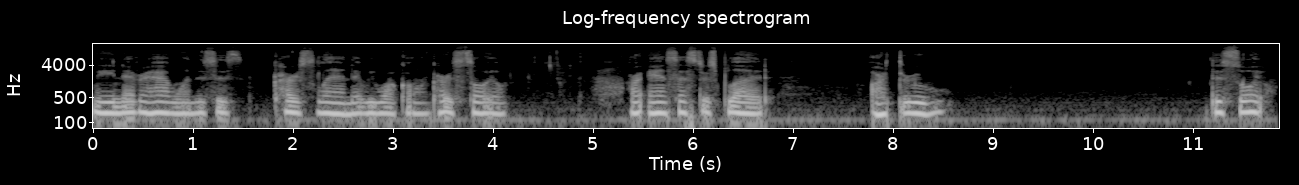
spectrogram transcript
we never had one. This is cursed land that we walk on, cursed soil. Our ancestors' blood are through this soil.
